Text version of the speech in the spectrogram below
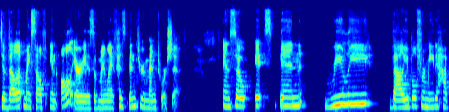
developed myself in all areas of my life has been through mentorship. And so it's been really valuable for me to have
